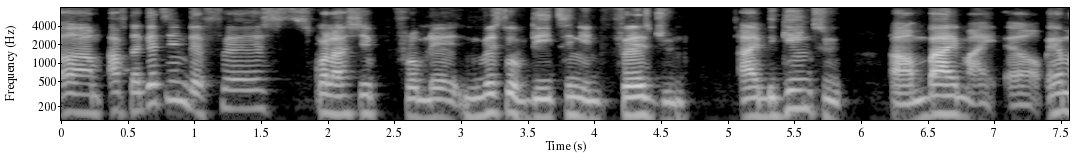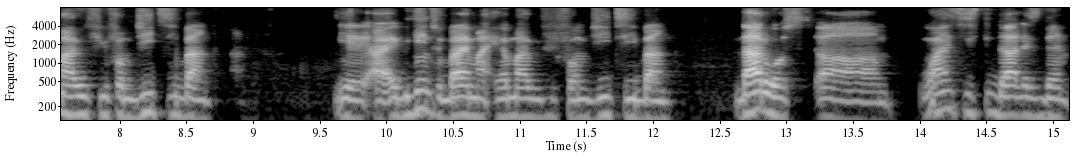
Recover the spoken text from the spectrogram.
um, after getting the first scholarship from the University of Dayton in first June, I begin to um, buy my uh, MRV from GT Bank. Yeah, I begin to buy my MRV from GT Bank. That was um, $160 then.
